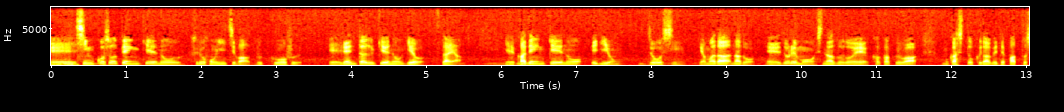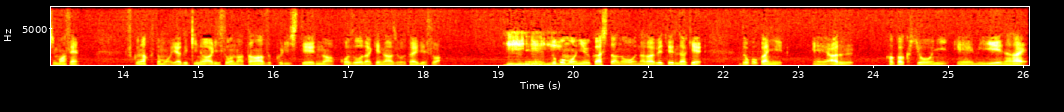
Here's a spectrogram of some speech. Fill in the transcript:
えー新古書店系の古本市場ブックオフ、えーレンタル系のゲオ、ツタヤ、えー家電系のエディオン、上信、ヤマダなど、えーどれも品揃え価格は昔と比べてパッとしません。少なくともやる気のありそうな棚作りしているのは小僧だけな状態ですわ。うん。えーどこも入荷したのを並べてるだけ、どこかに、えーある価格表に、えー右へ習え、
